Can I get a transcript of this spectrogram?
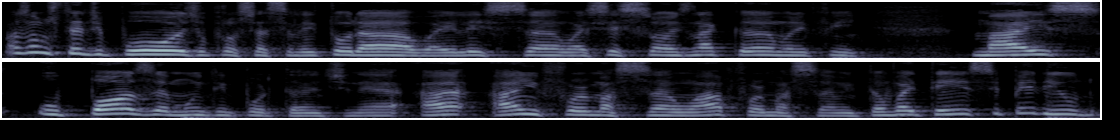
Nós vamos ter depois o processo eleitoral, a eleição, as sessões na Câmara, enfim. Mas o pós é muito importante, né? A, a informação, a formação. Então, vai ter esse período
